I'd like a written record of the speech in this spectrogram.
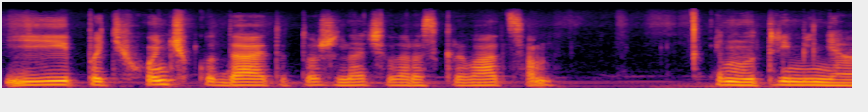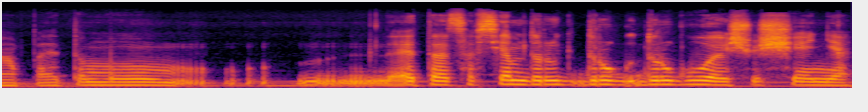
И потихонечку, да, это тоже начало раскрываться внутри меня. Поэтому это совсем друг, друг, другое ощущение.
